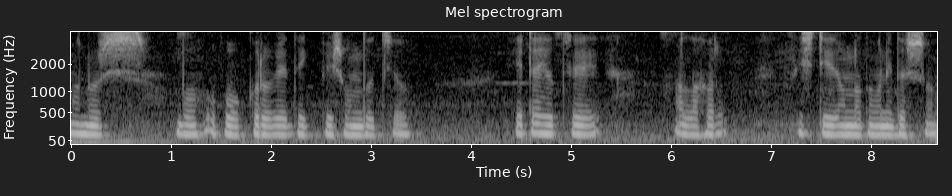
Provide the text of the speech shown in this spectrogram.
মানুষ উপভোগ করবে, দেখবে সৌন্দর্য। এটাই হচ্ছে আল্লাহর সৃষ্টির অন্যতম নিদর্শন।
